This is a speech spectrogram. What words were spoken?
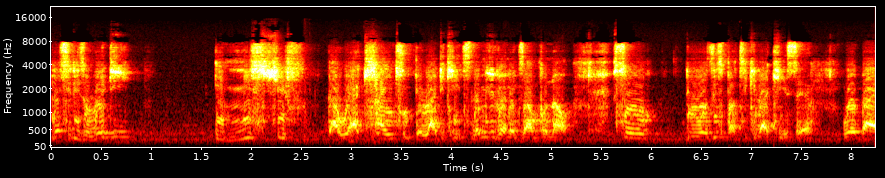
let's say there's already a mischief that we are trying to eradicate. Let me give you an example now. So there was this particular case here whereby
